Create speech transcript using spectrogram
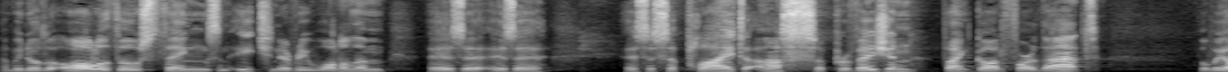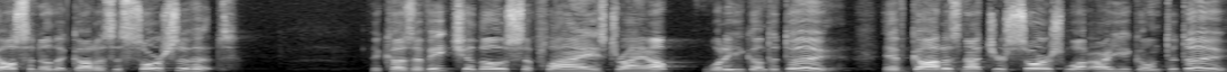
And we know that all of those things and each and every one of them is a, is a, is a supply to us, a provision. Thank God for that. But we also know that God is the source of it. Because if each of those supplies dry up, what are you going to do? If God is not your source, what are you going to do?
